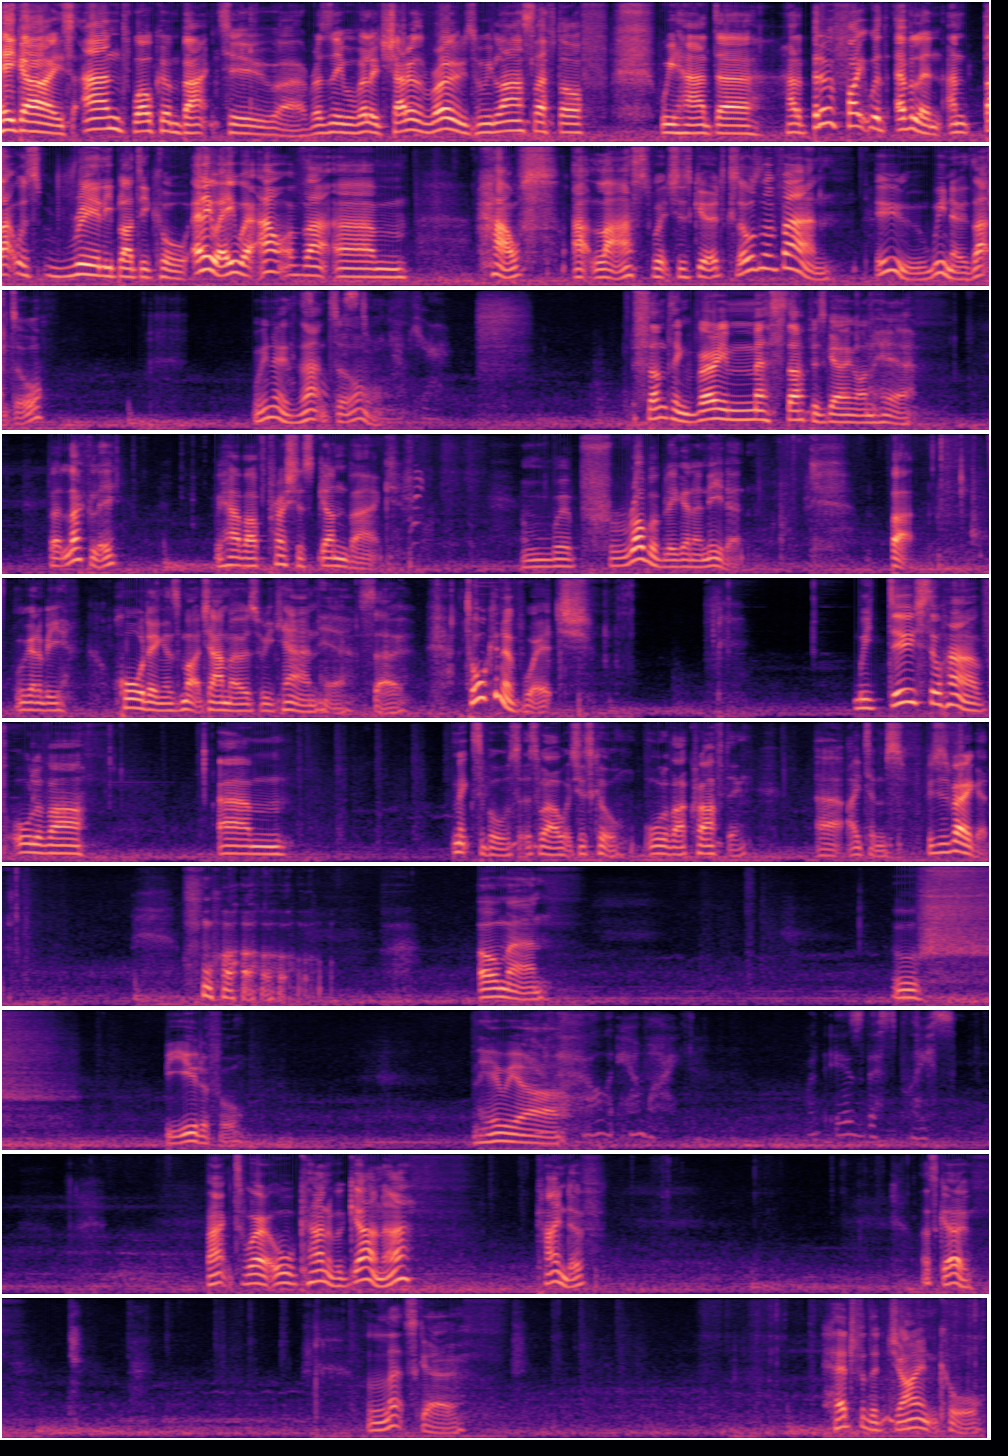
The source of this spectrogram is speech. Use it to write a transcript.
Hey guys, and welcome back to uh, Resident Evil Village Shadow of the Rose. When we last left off, we had uh, had a bit of a fight with Evelyn, and that was really bloody cool. Anyway, we're out of that um, house at last, which is good, because I wasn't a fan. Ooh, we know that door. We know that door. Something very messed up is going on here. But luckily, we have our precious gun back. And we're probably going to need it. But we're going to be hoarding as much ammo as we can here. So, talking of which, we do still have all of our um, mixables as well, which is cool. All of our crafting uh, items, which is very good. Whoa. Oh man. Oof. Beautiful. And here we are. How am I? What is this place? Back to where it all kind of began, huh? Kind of. Let's go. Let's go. Head for the giant core.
